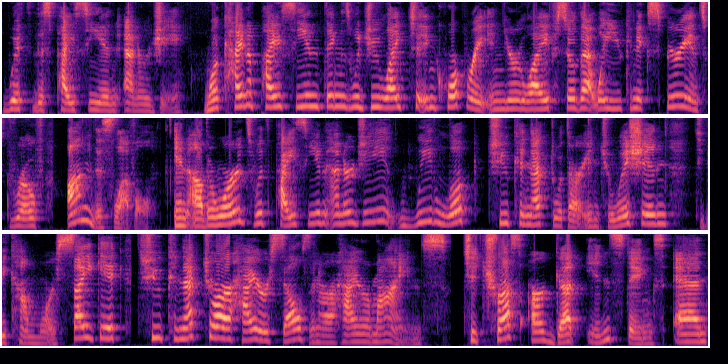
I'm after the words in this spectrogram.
with this Piscean energy? What kind of Piscean things would you like to incorporate in your life so that way you can experience growth on this level? In other words, with Piscean energy, we look to connect with our intuition, to become more psychic, to connect to our higher selves and our higher minds to trust our gut instincts. And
